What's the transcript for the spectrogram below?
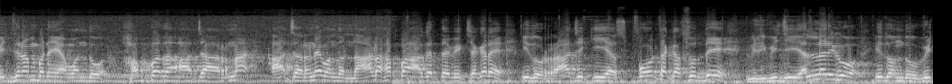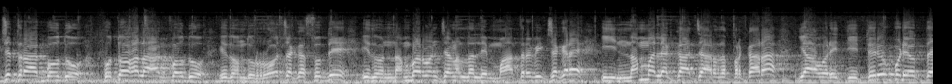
ವಿಜೃಂಭಣೆಯ ಒಂದು ಹಬ್ಬದ ಆಚರಣ, ಆಚರಣೆ ಒಂದು ನಾಡ ಹಬ್ಬ ಆಗುತ್ತೆ ವೀಕ್ಷಕರೇ. ಇದು ರಾಜಕೀಯ ಸ್ಫೋಟಕ ಸುದ್ದಿ. ವಿಜಿ ಎಲ್ಲರಿಗೂ ಇದೊಂದು ವಿಚಿತ್ರ ಆಗ್ಬೋದು, ಕುತೂಹಲ ಆಗ್ಬೋದು, ಇದೊಂದು ರೋಚಕ ಸುದ್ದಿ. ಇದು ನಂಬರ್ ಒನ್ ಚಾನಲ್ನಲ್ಲಿ ಮಾತ್ರ ವೀಕ್ಷಕರೇ. ಈ ನಮ್ಮ ಲೆಕ್ಕಾಚಾರದ ಪ್ರಕಾರ ಯಾವ ರೀತಿ ತಿರುವು ಪಡೆಯುತ್ತೆ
